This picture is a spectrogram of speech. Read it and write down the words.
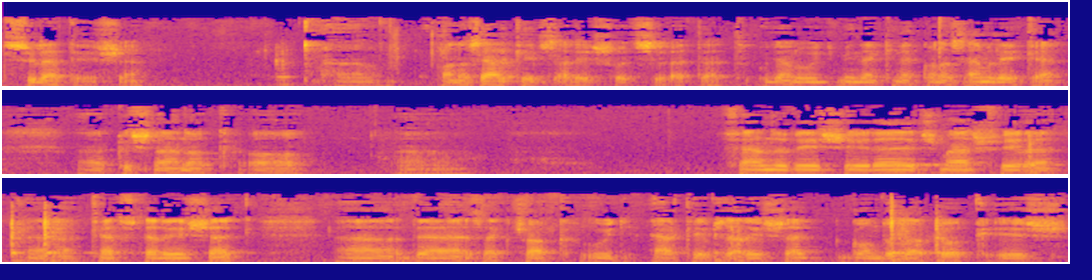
születése. Van az elképzelés, hogy született. Ugyanúgy mindenkinek van az emléke Krisnának a, felnövésére és másféle kedvelések, de ezek csak úgy elképzelések, gondolatok és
